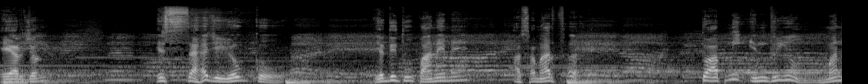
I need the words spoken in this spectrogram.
हे अर्जुन, इस सहज योग को यदि तू पाने में असमर्थ है तो अपनी इंद्रियों, मन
